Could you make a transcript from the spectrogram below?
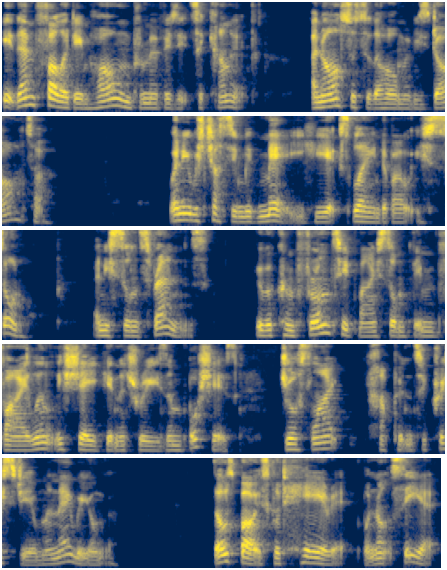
It then followed him home from a visit to Cannock and also to the home of his daughter. When he was chatting with me, he explained about his son and his son's friends who were confronted by something violently shaking the trees and bushes, just like happened to Christian when they were younger. Those boys could hear it but not see it.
